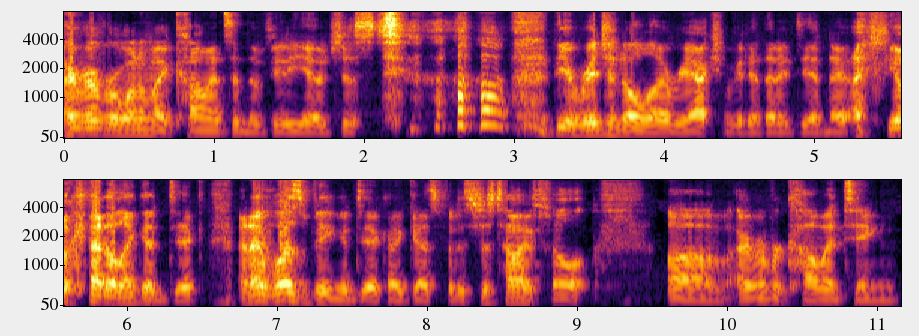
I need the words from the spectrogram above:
I remember one of my comments in the video, just the original uh, reaction video that I did, and I, I feel kind of like a dick. And I was being a dick, I guess, but it's just how I felt. Um, I remember commenting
